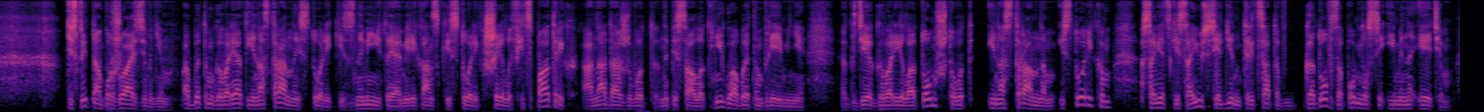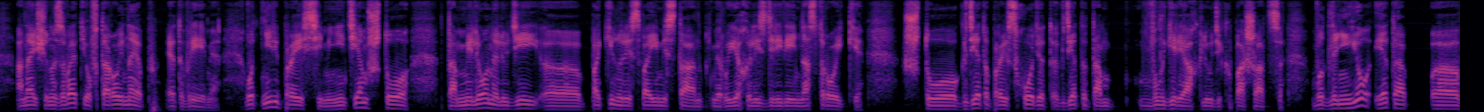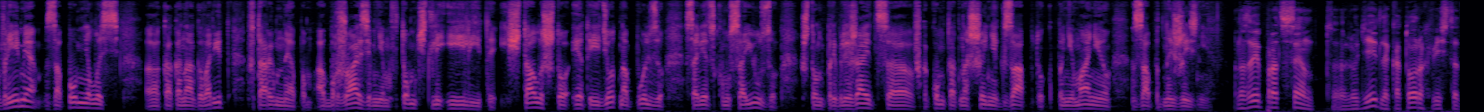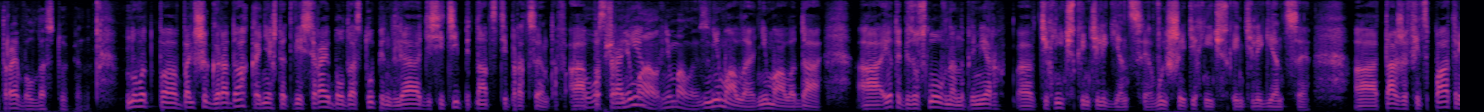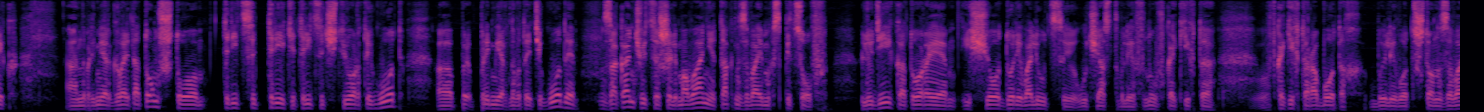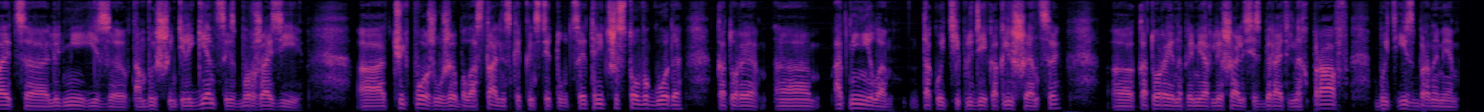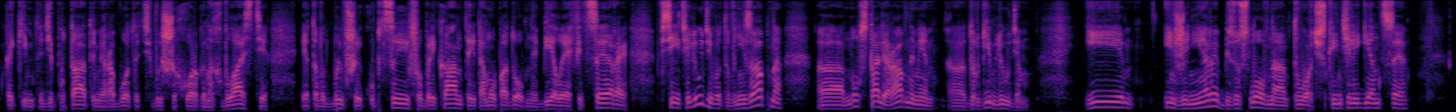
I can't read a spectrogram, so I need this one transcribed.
действительно буржуазиванием. Об этом говорят и иностранные историки. Знаменитая американская историк Шейла Фицпатрик, она даже вот написала книгу об этом времени, где говорила о том, что вот иностранным историкам Советский Союз середины 30-х годов запомнился именно этим. Она еще называет его второй НЭП это время. Вот не репрессиями, не тем, что там миллионы людей э, покинули покинули свои места, например, уехали из деревень на стройки, что где-то происходит, где-то там в лагерях люди копошатся. Вот для нее это Э, время запомнилось, э, как она говорит, вторым НЭПом, а буржуазием, в том числе и элиты. И считалось, что это идет на пользу Советскому Союзу, что он приближается в каком-то отношении к Западу, к пониманию западной жизни. Назови процент людей, для которых весь этот рай был доступен. Ну вот по, в больших городах, конечно, этот весь рай был доступен для 10-15%. А ну, по стране... Немало, немало, немало, немало, да. А это, безусловно, например, э, техническая интеллигенция, высшая техническая интеллигенция. А та же Фицпатрик, например, говорит о том, что 33-34 год, примерно вот эти годы, заканчивается шельмование так называемых спецов, людей, которые еще до революции участвовали ну, в каких-то в каких-то работах, были вот, что называется, людьми из там, высшей интеллигенции, из буржуазии. А, чуть позже уже была сталинская конституция 1936 года, которая а, отменила такой тип людей, как лишенцы, а, которые, например, лишались избирательных прав, быть избранными какими-то депутатами, работать в высших органах власти. Это вот бывшие купцы, фабриканты и тому подобное, белые офицеры. Все эти люди вот внезапно ну, стали равными другим людям. И инженеры, безусловно, творческая интеллигенция.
